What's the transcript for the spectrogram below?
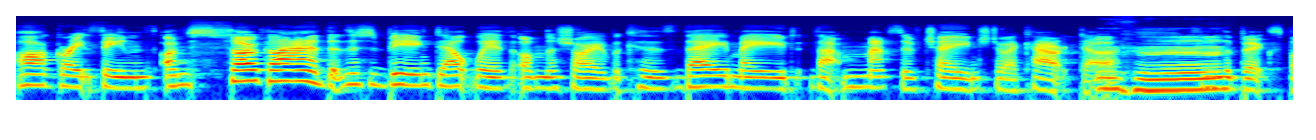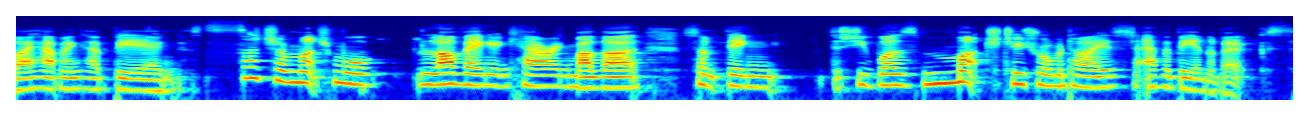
Ah, great scenes. I'm so glad that this is being dealt with on the show because they made that massive change to her character Mm-hmm. from the books by having her being such a much more loving and caring mother, something that she was much too traumatized to ever be in the books.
